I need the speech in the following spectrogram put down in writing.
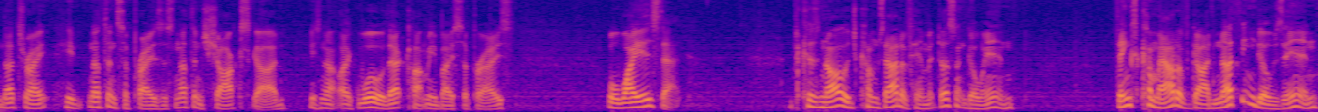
that's right. He, nothing surprises, nothing shocks God. He's not like, whoa, that caught me by surprise. Well, why is that? Because knowledge comes out of him, it doesn't go in. Things come out of God, nothing goes in.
